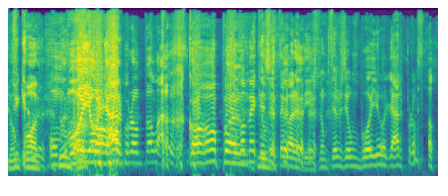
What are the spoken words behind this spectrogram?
Não Fica pode. Um não boi a olhar para um palácio. Recorre ao pano. Como é que a gente agora diz? Não podemos dizer um boi a olhar para um palácio.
